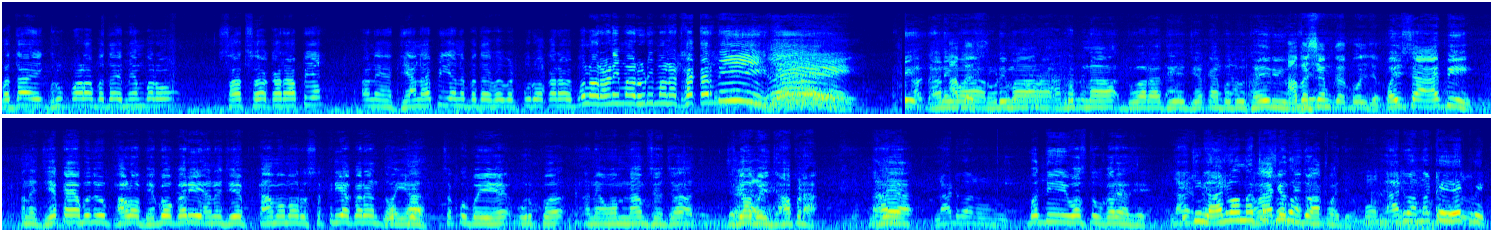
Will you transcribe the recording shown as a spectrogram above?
બધા ગ્રુપવાળા બધા મેમ્બરો સાથ સહકાર આપે અને ધ્યાન આપી અને બધા વહીવટ પૂરો કરાવે. બોલો રાણીમાં રૂડીમાં ઠાકરની રાણીમાં રૂડીમાં ગ્રુપના દ્વારાથી જે કાંઈ બધું થઈ રહ્યું છે પૈસા આપી અને જે કાંઈ આ બધું ફાળો ભેગો કરી અને જે કામ અમારું સક્રિય કરે ને તો અહીંયા ચકુભાઈ ઉર્ફ અને ઓમ નામ છે જગાભાઈ ઝાપડા. બધી વસ્તુ કરે છે. બીજું શું દો એક મિનિટ.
